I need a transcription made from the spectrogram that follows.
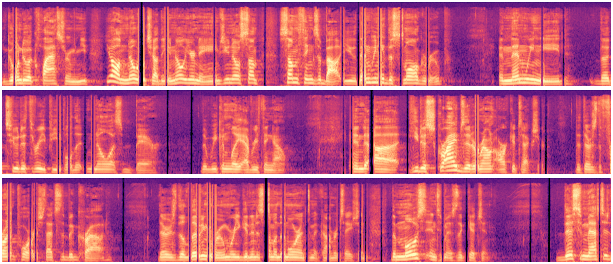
You go into a classroom and you, you all know each other, you know your names, you know some, some things about you. Then we need the small group, and then we need the two to three people that know us bare, that we can lay everything out. And uh, he describes it around architecture that there's the front porch, that's the big crowd. There's the living room where you get into some of the more intimate conversation. The most intimate is the kitchen. This message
